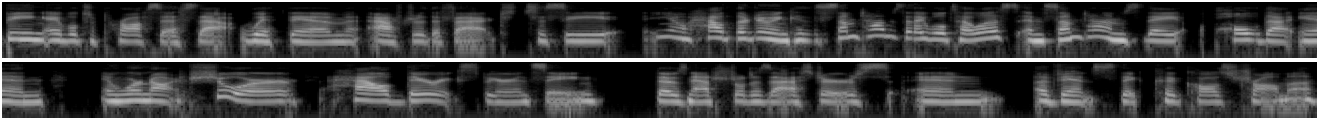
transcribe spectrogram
being able to process that with them after the fact to see you know how they're doing because sometimes they will tell us and sometimes they hold that in and we're not sure how they're experiencing those natural disasters and events that could cause trauma.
